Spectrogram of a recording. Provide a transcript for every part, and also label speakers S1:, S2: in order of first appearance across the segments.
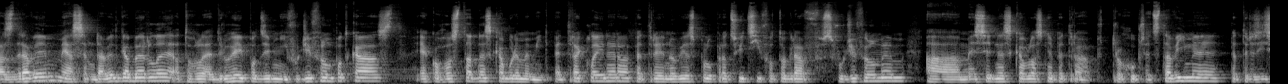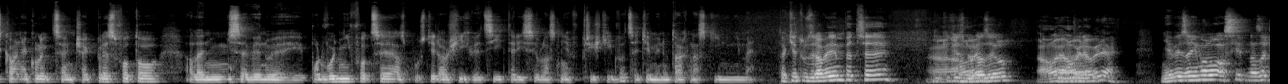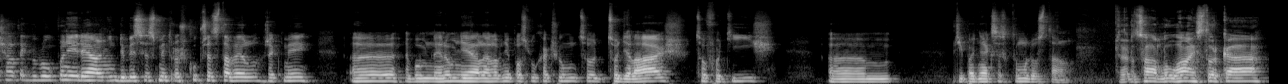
S1: Vás zdravím, já jsem David Gaberle a tohle je druhý podzimní Fujifilm podcast. Jako hosta dneska budeme mít Petra Kleinera. Petr je nově spolupracující fotograf s Fujifilmem a my si dneska vlastně Petra trochu představíme. Petr získal několik cen Czech Press Foto, ale nyní se věnuje i podvodní foce a spoustě dalších věcí, které si vlastně v příštích 20 minutách nastíníme. Tak tě tu zdravím, Petře. Díky, že jsi dorazil.
S2: Ahoj, ahoj, Davide.
S1: Mě by zajímalo, asi na začátek by bylo úplně ideální, kdyby se mi trošku představil, řekl mi, nebo nejenom mě, ale hlavně posluchačům, co, co děláš, co fotíš, um, případně jak se k tomu dostal.
S2: To je docela dlouhá historka.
